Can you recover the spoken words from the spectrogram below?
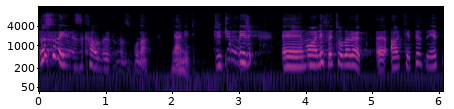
Nasıl elinizi kaldırdınız buna? Yani bütün bir e, muhalefet olarak e, AKP, MHP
